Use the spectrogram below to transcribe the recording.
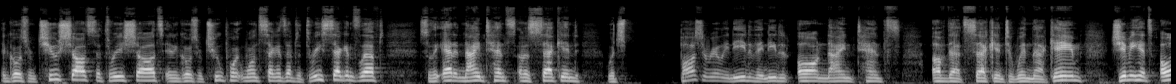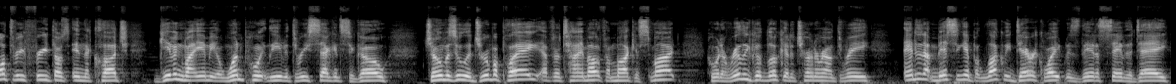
it goes from two shots to three shots, and it goes from 2.1 seconds after three seconds left. So they added nine tenths of a second, which Boston really needed. They needed all nine tenths of that second to win that game. Jimmy hits all three free throws in the clutch, giving Miami a one point lead with three seconds to go. Joe Mazzulla drew a play after a timeout from Marcus Smart, who had a really good look at a turnaround three, ended up missing it, but luckily Derrick White was there to save the day.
